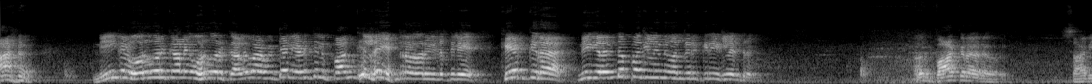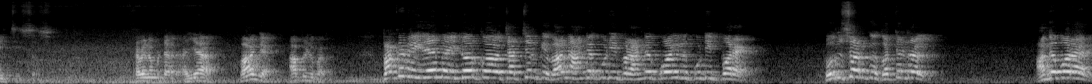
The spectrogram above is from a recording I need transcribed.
ஆ நீங்கள் ஒருவர் காலை ஒருவர் கழுவாவிட்டால் இடத்தில் பங்கு இல்லை என்ற ஒரு இடத்திலே கேட்கிறார். நீங்கள் எந்த பங்கிலிருந்து வந்திருக்கிறீர்கள் என்று? அவர் பார்க்கிறார் அவர். சாரி ஜீசஸ் அவர் ஐயா வாங்க அப்படின்னு பார்க்க பக்கத்தில் இதே மாதிரி இன்னொரு கோ சர்ச் இருக்கு. வாங்க அங்கே கூட்டிட்டு போறேன். அங்கே கோயிலுக்கு கூட்டிட்டு போறேன். புதுசா இருக்கு கொத்தன்றல். அங்கே போறாரு.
